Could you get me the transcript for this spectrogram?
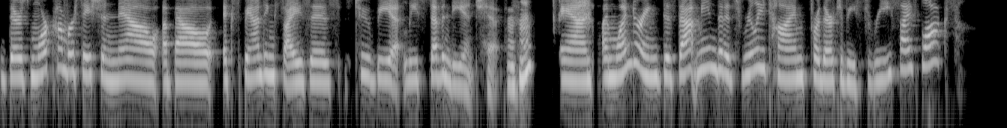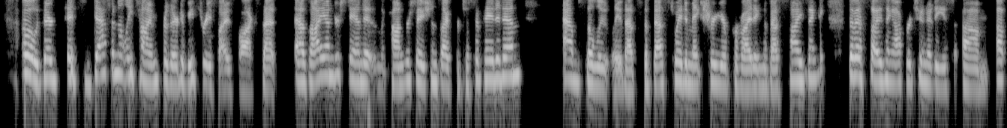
there's more conversation now about expanding sizes to be at least 70 inch hip. Mm-hmm. And I'm wondering, does that mean that it's really time for there to be three size blocks? Oh, there it's definitely time for there to be three size blocks. That as I understand it in the conversations I've participated in, absolutely that's the best way to make sure you're providing the best sizing, the best sizing opportunities um, up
